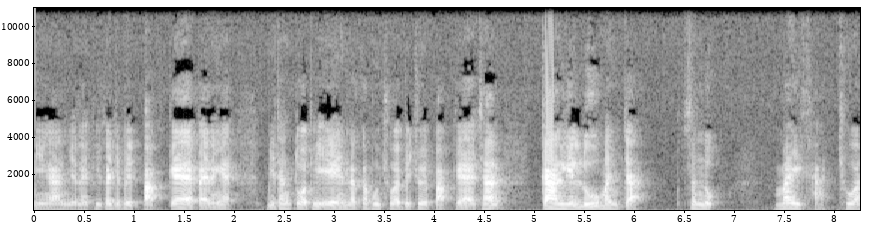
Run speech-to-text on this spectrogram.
มีงานมีอะไร พี่ก็จะไปปรับแก้ไปอะไรเงี้ยมีทั้งตัวพี่เองแล้วก็ผู้ช่วยไปช่วยปรับแก้ฉะนั้นการเรียนรู้มันจะสนุกไม่ขาดช่วง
